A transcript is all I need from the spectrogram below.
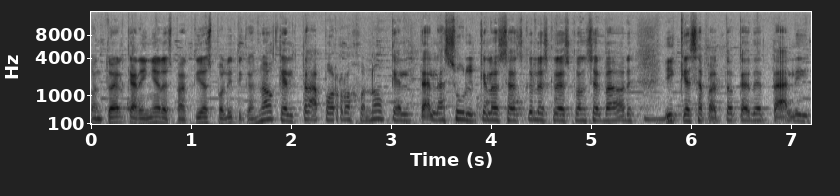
con todo el cariño de los partidos políticos, no, que el trapo rojo, no, que el tal azul, que los azules, que los conservadores, y que Zapatoca es de tal, y,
